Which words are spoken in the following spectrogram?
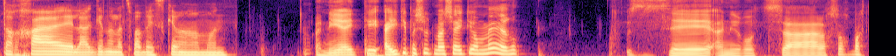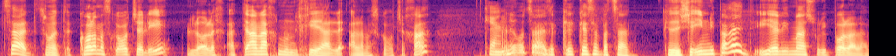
טרחה אה, להגן על עצמה בהסכם הממון. אני הייתי, הייתי פשוט, מה שהייתי אומר, זה אני רוצה לחסוך בצד. זאת אומרת, כל המשכורת שלי, לא הולך, אתה, אנחנו נחיה על, על המשכורת שלך, כן. אני רוצה איזה כסף בצד. כדי שאם ניפרד, יהיה לי משהו ליפול עליו.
